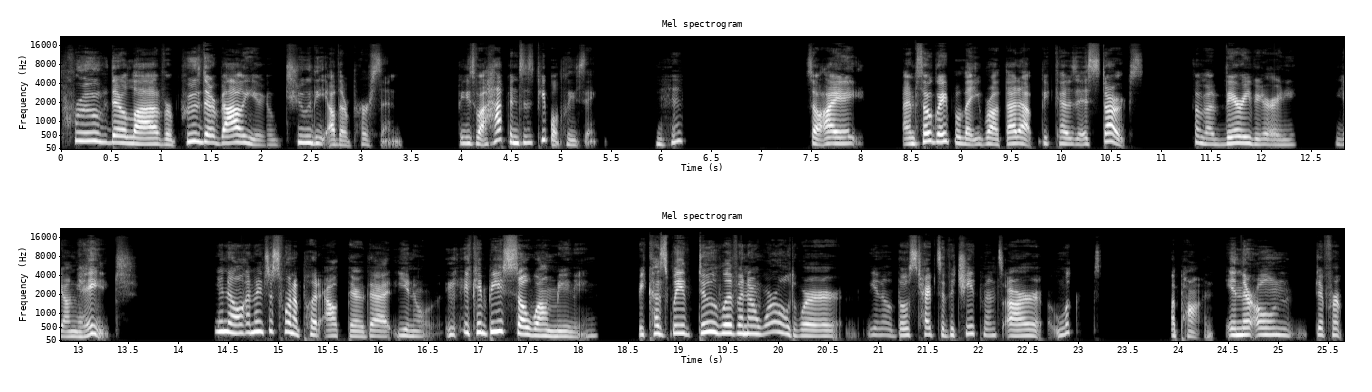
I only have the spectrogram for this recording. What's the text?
prove their love or prove their value to the other person. Because what happens is people pleasing. Mm-hmm. So I I'm so grateful that you brought that up because it starts from a very, very young age. You know, and I just want to put out there that, you know, it, it can be so well meaning because we do live in a world where, you know, those types of achievements are looked upon in their own different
